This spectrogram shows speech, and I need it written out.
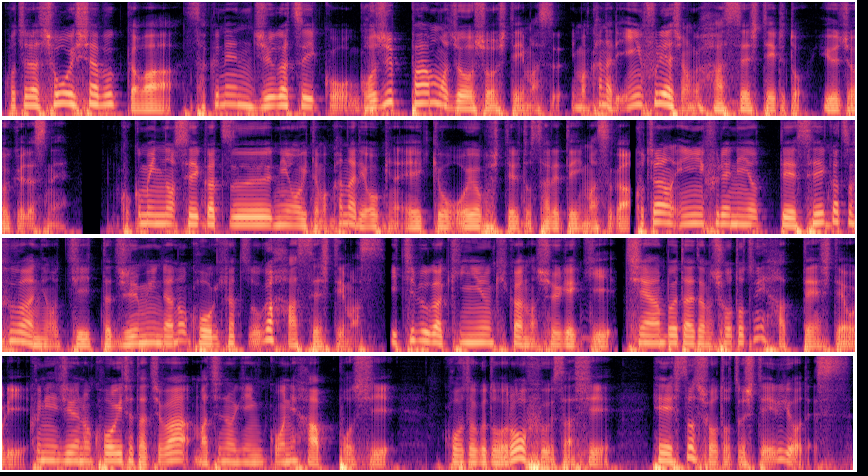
こちら消費者物価は昨年10月以降50%も上昇しています。今かなりインフレーションが発生しているという状況ですね。国民の生活においてもかなり大きな影響を及ぼしているとされていますが、こちらのインフレによって生活不安に陥った住民らの抗議活動が発生しています。一部が金融機関の襲撃、治安部隊との衝突に発展しており、国中の抗議者たちは町の銀行に発砲し、高速道路を封鎖し、兵士と衝突しているようです。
